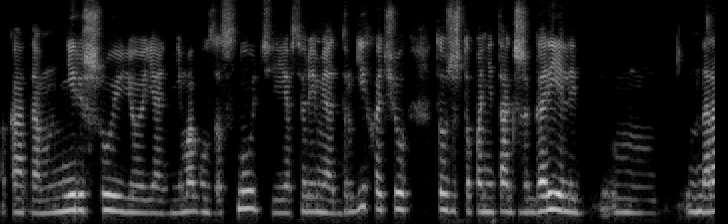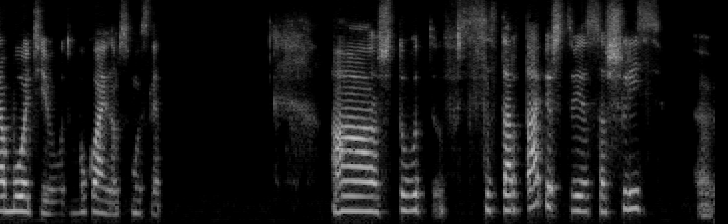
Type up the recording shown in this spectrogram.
Пока там не решу ее, я не могу заснуть. И я все время от других хочу тоже, чтобы они также горели на работе, вот в буквальном смысле. А что вот в стартаперстве сошлись э,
